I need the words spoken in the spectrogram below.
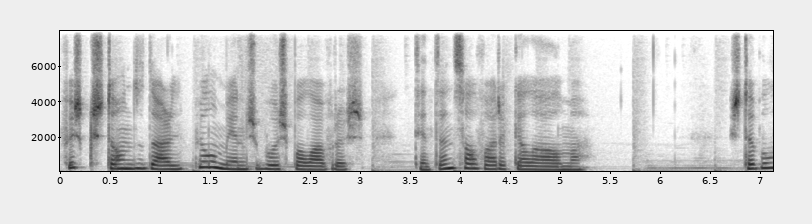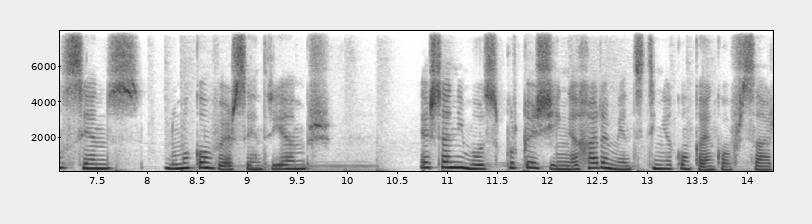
fez questão de dar-lhe pelo menos boas palavras, tentando salvar aquela alma. Estabelecendo-se numa conversa entre ambos, esta animou-se porque a Ginha raramente tinha com quem conversar.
